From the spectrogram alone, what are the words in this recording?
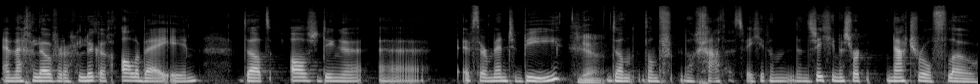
en wij geloven er gelukkig allebei in dat als dingen, eh if they're meant to be, dan, dan, dan gaat het. Weet je, dan, dan zit je in een soort natural flow.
